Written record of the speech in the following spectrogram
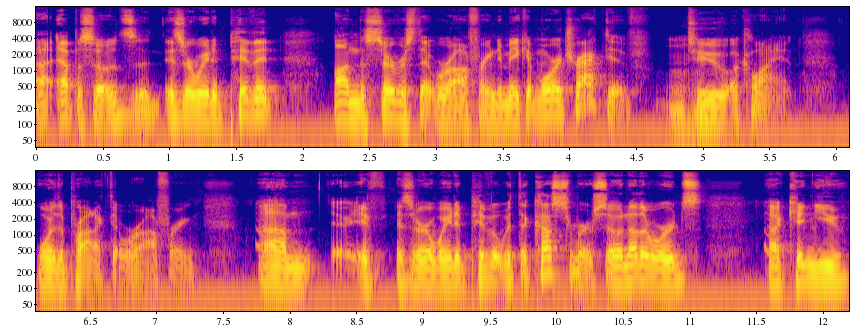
uh, episodes? Is there a way to pivot on the service that we're offering to make it more attractive to a client or the product that we're offering? Um, if is there a way to pivot with the customer? So in other words, uh, can you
